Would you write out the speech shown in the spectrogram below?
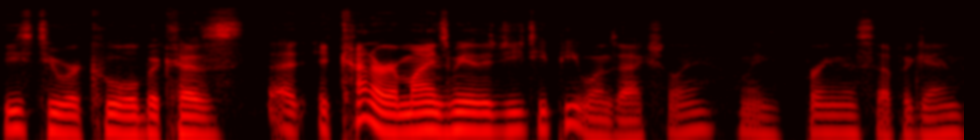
These two are cool because uh, it kind of reminds me of the GTP ones actually. Let me bring this up again.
